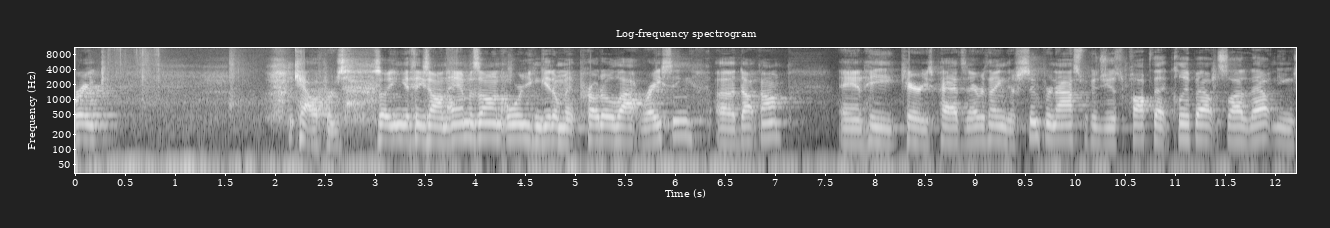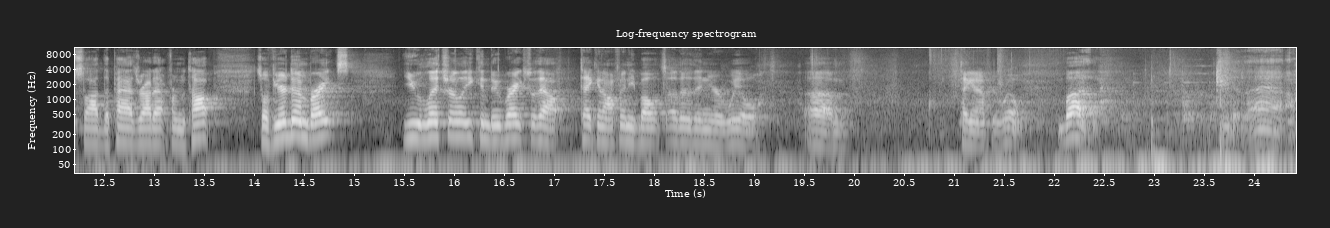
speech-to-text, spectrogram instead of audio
brake calipers. So you can get these on Amazon or you can get them at protolightracing.com. Uh, and he carries pads and everything. They're super nice because you just pop that clip out, slide it out, and you can slide the pads right out from the top. So if you're doing brakes, you literally can do brakes without taking off any bolts other than your wheel. Um, taking off your wheel. But look at that.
